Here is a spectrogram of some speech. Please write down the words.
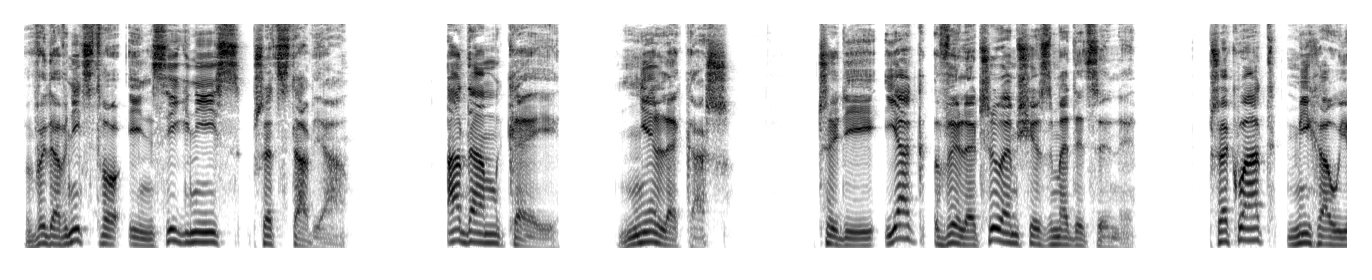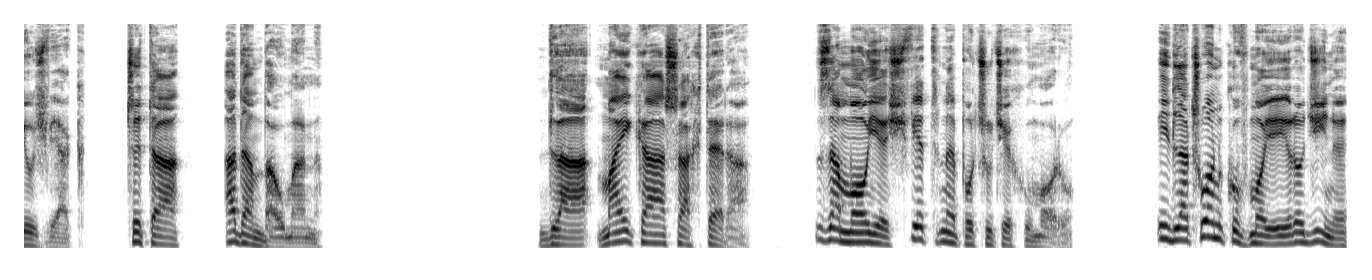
Wydawnictwo Insignis przedstawia Adam Kay, nie lekarz, czyli jak wyleczyłem się z medycyny. Przekład Michał Jóźwiak, czyta Adam Bauman. Dla Majka Szachtera za moje świetne poczucie humoru i dla członków mojej rodziny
